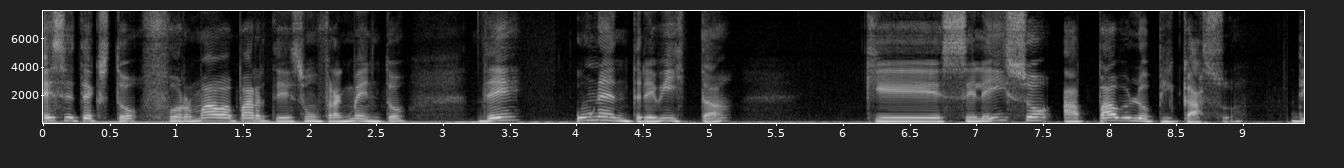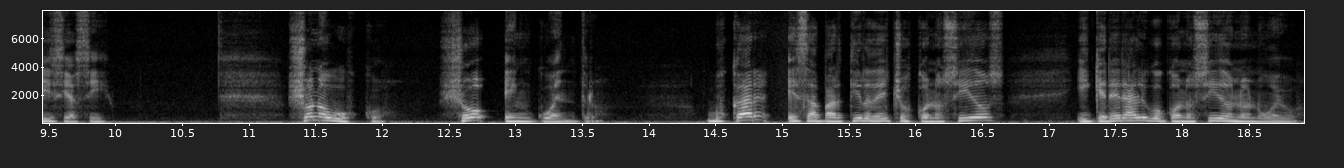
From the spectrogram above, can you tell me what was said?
ese texto formaba parte, es un fragmento, de una entrevista que se le hizo a Pablo Picasso. Dice así, yo no busco, yo encuentro. Buscar es a partir de hechos conocidos y querer algo conocido en lo nuevo.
